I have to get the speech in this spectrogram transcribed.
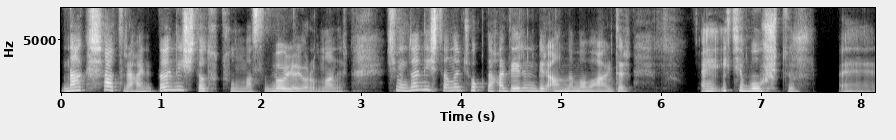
nakşatra hani danişta tutulması böyle yorumlanır. Şimdi daniştanın çok daha derin bir anlamı vardır. E, içi boştur. E,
